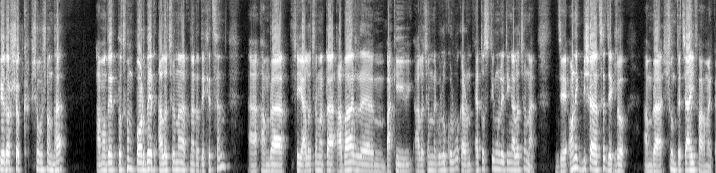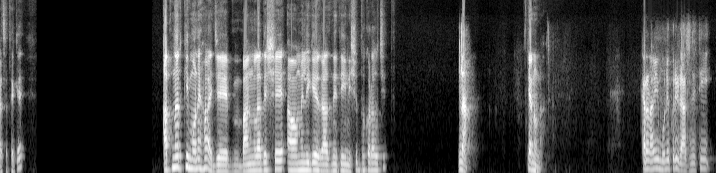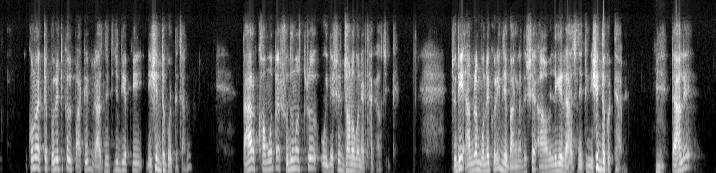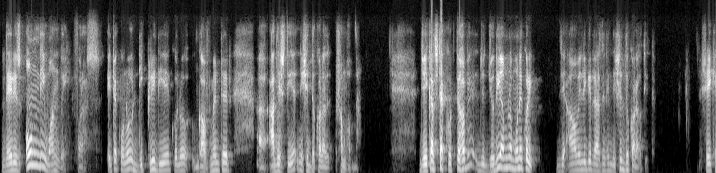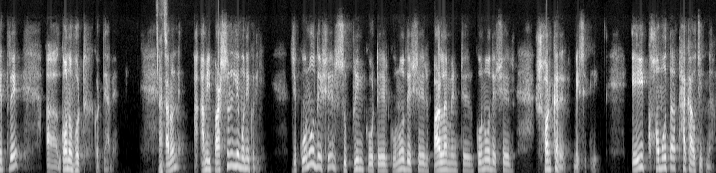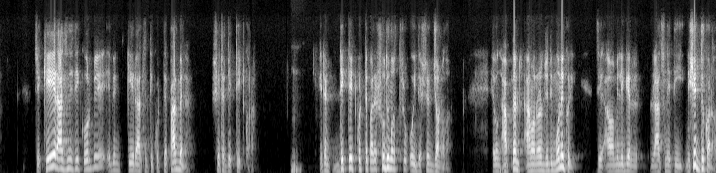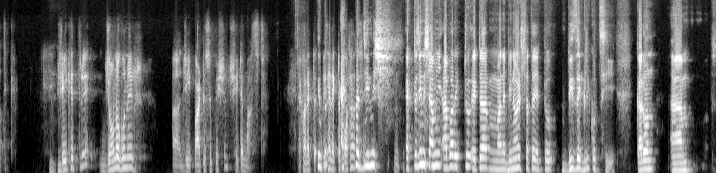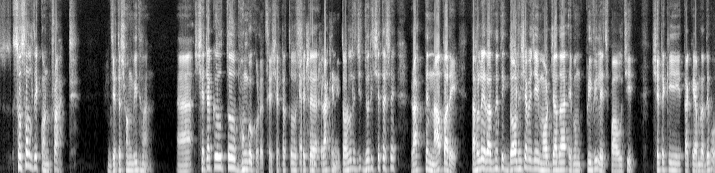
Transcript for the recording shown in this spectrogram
প্রিয় দর্শক শুভ সন্ধ্যা। আমাদের প্রথম পর্বের আলোচনা আপনারা দেখেছেন। আমরা সেই আলোচনাটা আবার বাকি আলোচনাগুলো করব কারণ এত স্টিমুলেটিং আলোচনা যে অনেক বিষয় আছে যেগুলো আমরা শুনতে চাই ফাহামের কাছে থেকে। আপনার কি মনে হয় যে বাংলাদেশে আওয়ামী লীগের রাজনীতি নিষিদ্ধ করা উচিত? না। কেন না কারণ আমি মনে করি রাজনীতি কোনো একটা পলিটিক্যাল পার্টির রাজনীতি যদি আপনি নিষিদ্ধ করতে চান তার ক্ষমতা শুধুমাত্র ওই দেশের জনগণের থাকা উচিত। যদি আমরা মনে করি যে বাংলাদেশে আওয়ামী লীগের রাজনীতি নিষিদ্ধ করতে হবে তাহলে there is only one way for us এটা কোনো ডিক্রি দিয়ে কোনো গভর্নমেন্টের আদেশ দিয়ে নিষিদ্ধ করা সম্ভব না। যে কাজটা করতে হবে যে যদি আমরা মনে করি যে আওয়ামী লীগের রাজনীতি নিষিদ্ধ করা উচিত সেই ক্ষেত্রে গণভোট করতে হবে আচ্ছা। কারণ আমি পার্সোনালি মনে করি যে কোনো দেশের সুপ্রিম কোর্টের কোনো দেশের পার্লামেন্টের কোনো দেশের সরকারের বেসিকলি এই ক্ষমতা থাকা উচিত না যে কে রাজনীতি করবে এবং কে রাজনীতি করতে পারবে না সেটা ডিকটেট করা। এটা ডিকটেট করতে পারে শুধুমাত্র ওই দেশের জনগণ এবং আপনার আমরা যদি মনে করি যে আওয়ামী লীগের রাজনীতি নিষিদ্ধ করা উচিত। সেই ক্ষেত্রে জনগণের আহ, যে পার্টিসিপেশন সেটা মাস্ট এখন একটা কিন্তু এখানে একটা কথা একটা জিনিস একটা জিনিস আমি আবার একটু এটা মানে বিনয়ের সাথে একটু ডিসএগ্রি করছি। কারণ সোশ্যাল যে কন্ট্রাক্ট যেটা সংবিধান আহ, সেটাকেও তো ভঙ্গ করেছে সেটা তো সেটা রাখেনি। তাহলে যদি সেটা সে রাখতে না পারে তাহলে রাজনৈতিক দল হিসাবে যে মর্যাদা এবং প্রিভিলেজ পাওয়া উচিত সেটা কি তাকে আমরা দেব?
